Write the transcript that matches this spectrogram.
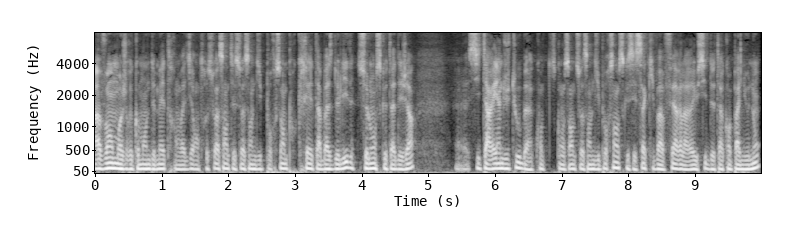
Avant, moi, je recommande de mettre, on va dire, entre 60 et 70% pour créer ta base de lead selon ce que tu as déjà. Euh, si t'as rien du tout, ben, concentre 70% parce que c'est ça qui va faire la réussite de ta campagne ou non.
